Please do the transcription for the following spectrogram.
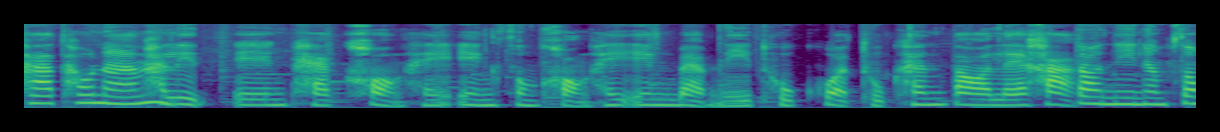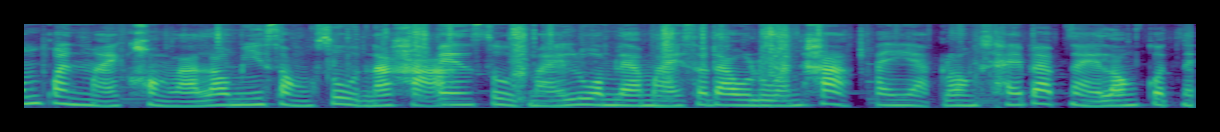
ชาติเท่านั้น ผลิตเองแพ็คของให้เองส่งของให้เองแบบนี้ทุกขวดทุกขั้นตอนเลยค่ะ ตอนนี้น้ำส้มกวนไม้ของร้านเรามี 2 สูตรนะคะ เป็นสูตรไม้รวมและไม้สะเดาล้วนค่ะใครอยากลองใช้แบบไหนลองกดใน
